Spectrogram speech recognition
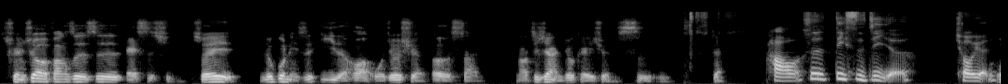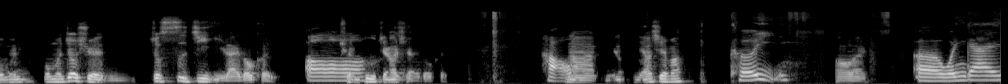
选秀的方式是 S 型，所以。如果你是一的话，我就选二三，然后接下来你就可以选四五，这样。好，是第四季的球员。我们我们就选就四季以来都可以哦，全部加起来都可以。好，那你要你要先吗？可以。好来。呃，我应该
